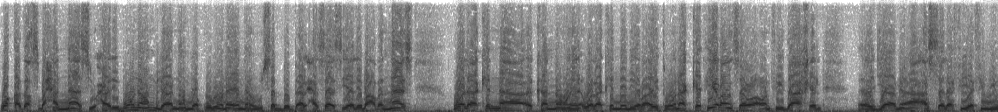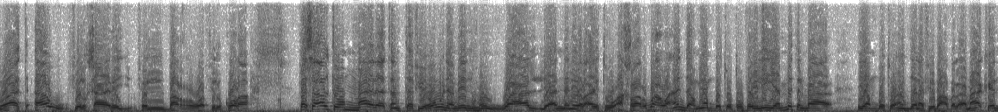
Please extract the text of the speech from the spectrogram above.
وقد أصبح الناس يحاربونهم لأنهم يقولون إنه يسبب الحساسية لبعض الناس. ولكنها كانه ولكنني رأيت هناك كثيرا سواء في داخل الجامعة السلفية في ميوات أو في الخارج في البر وفي القرى. فسألتهم ماذا تنتفعون منه؟ وهل لأنني رايته أخضر وهو عندهم ينبت طفيليا مثل ما ينبت عندنا في بعض الأماكن.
